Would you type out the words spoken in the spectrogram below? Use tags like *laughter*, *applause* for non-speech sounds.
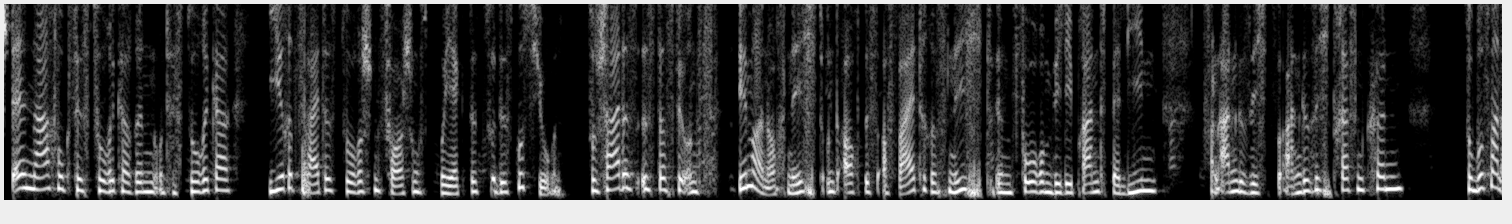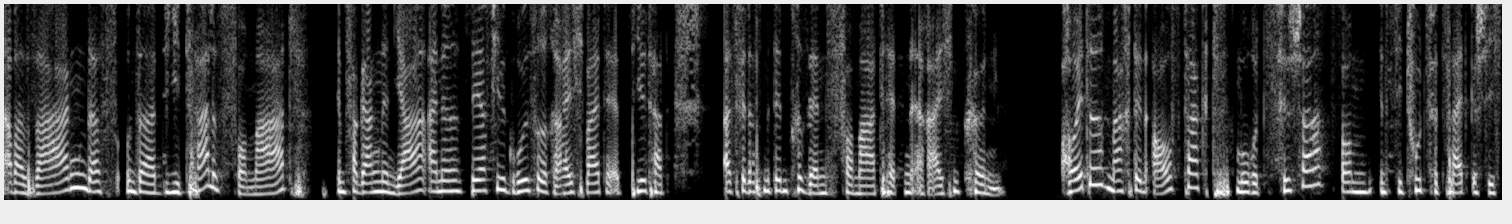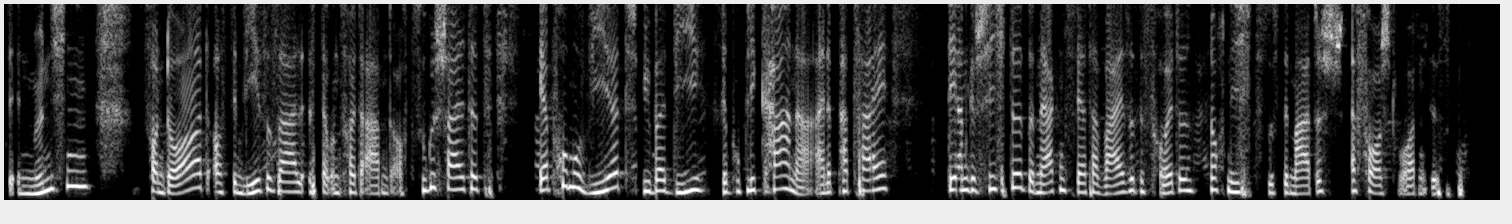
stellen Nachwuchshistorikerinnen und Historiker ihre zeithistorischen Forschungsprojekte zur Diskussion. So schade es ist, dass wir uns immer noch nicht und auch bis auf weiteres nicht im Forum Willy Brandt Berlin von Angesicht zu Angesicht treffen können, so muss man aber sagen, dass unser digitales Format im vergangenen Jahr eine sehr viel größere Reichweite erzielt hat, als wir das mit dem Präsenzformat hätten erreichen können. Heute macht den Auftakt Moritz Fischer vom Institut für Zeitgeschichte in München. Von dort, aus dem Lesesaal, ist er uns heute Abend auch zugeschaltet. Er promoviert über die Republikaner, eine Partei, deren Geschichte bemerkenswerterweise bis heute noch nicht systematisch erforscht worden ist.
